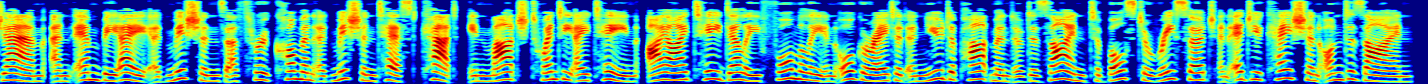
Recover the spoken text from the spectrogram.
(JAM) and MBA admissions are through Common Admission Test (CAT). In March 2018, IIT Delhi formally inaugurated a new Department of Design to bolster research and education on design.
